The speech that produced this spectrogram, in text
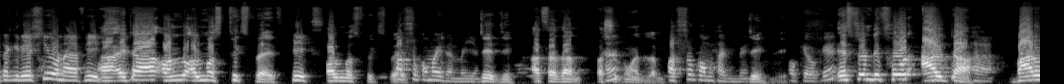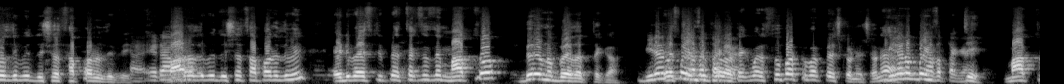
এটা কি রেশিও না ফিক্স এটা almost fix price fix almost fix price পাঁচশো কমাই দেন ভাইয়া। জি জি। আচ্ছা দাম পাঁচশো হ্যাঁ? কমাই দিলাম। পাঁচশো কম থাকবে। জি জি। Okay okay. S twenty four ultra বারো জিবি দুইশো ছাপ্পান্ন জিবি। হ্যাঁ, বারো জিবি দুইশো ছাপ্পান্ন জিবি এই ডিভাইসটির প্রাইস থাকতেছে মাত্র বিরানব্বই হাজার টাকা। বিরানব্বই হাজার টাকা। একবার সুপার টুপার প্রেস কন্ডিশন বিরানব্বই হাজার টাকা। জি মাত্র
